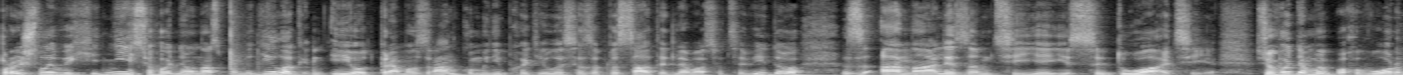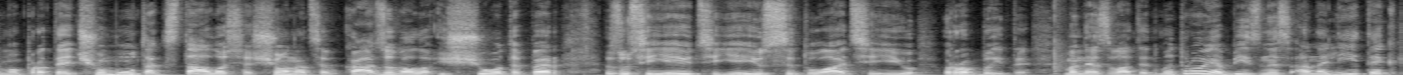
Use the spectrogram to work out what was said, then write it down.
Пройшли вихідні. Сьогодні у нас понеділок, і от прямо зранку мені б хотілося записати для вас оце відео з аналізом цієї ситуації. Сьогодні ми поговоримо про те, чому так сталося, що на це вказувало, і що тепер з усією цією ситуацією робити. Мене звати Дмитро, я бізнес-аналітик,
